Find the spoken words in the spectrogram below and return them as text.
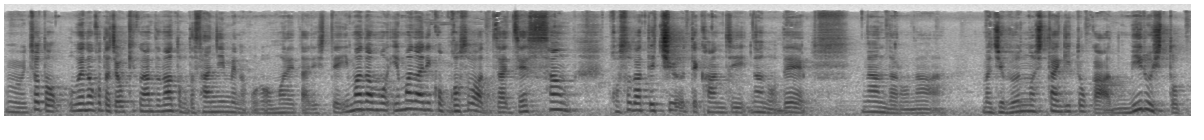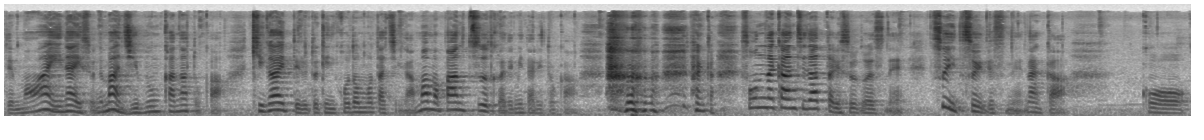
うん、ちょっと上の子たち大きくなったなと思った3人目の子が生まれたりしていまだもいまだにこう子育て絶賛子育て中って感じなのでなんだろうな。まあ、自分の下着とか見る人ってまあいないですよね。まあ自分かなとか着替えてる時に子供たちが「ママパンツ」とかで見たりとか。なんかそんな感じだったりするとですねついついですねなんかこ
